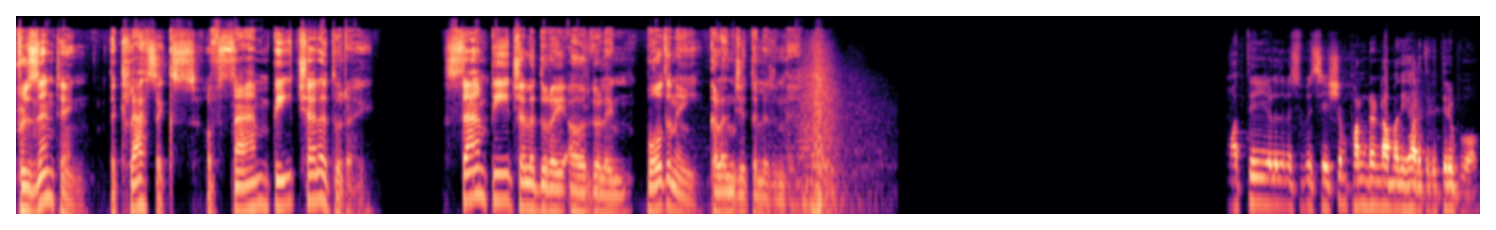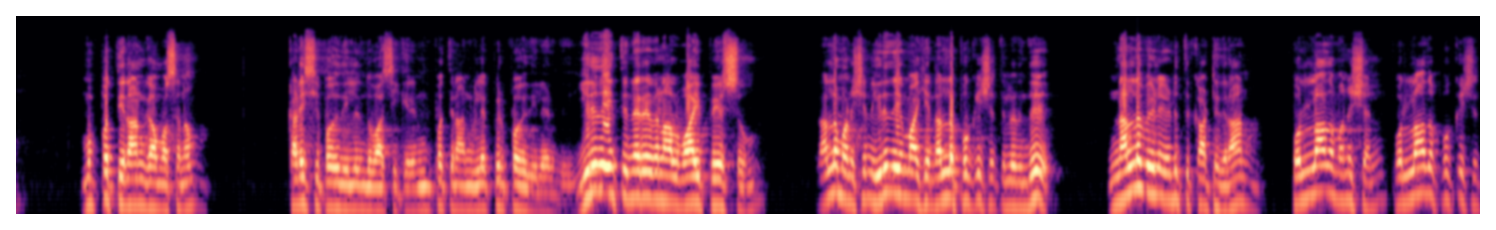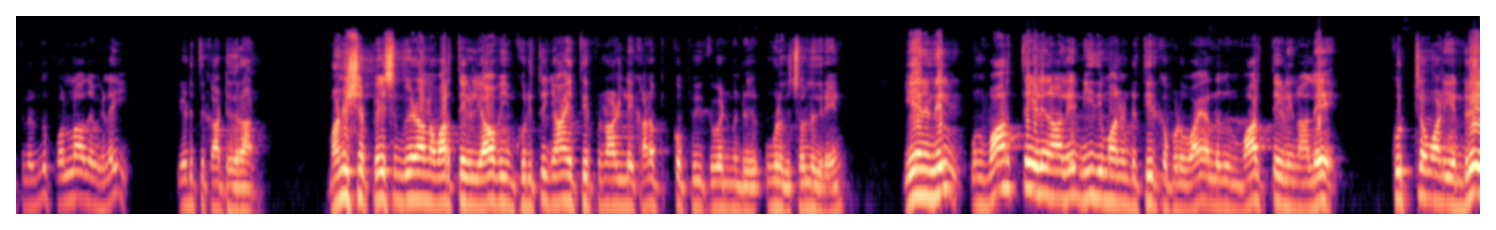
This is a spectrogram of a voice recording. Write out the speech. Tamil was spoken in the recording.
presenting the classics of Sam P. Chaladurai. Sam P. Chaladurai அவர்களின் போதனை களஞ்சியத்திலிருந்து மத்திய எழுதின சுவிசேஷம் பன்னிரெண்டாம் அதிகாரத்துக்கு திருப்புவோம் முப்பத்தி நான்காம் வசனம் கடைசி பகுதியிலிருந்து வாசிக்கிறேன் முப்பத்தி நான்கில் பிற்பகுதியிலிருந்து இருதயத்து நிறைவினால் வாய் பேசும் நல்ல மனுஷன் இருதயமாகிய நல்ல பொக்கிஷத்திலிருந்து நல்ல வேலை எடுத்து காட்டுகிறான் பொல்லாத மனுஷன் பொல்லாத பொக்கிஷத்திலிருந்து பொல்லாதவைகளை எடுத்து காட்டுகிறான். மனுஷர் பேசும் வீணான வார்த்தைகள் யாவையும் குறித்து நியாய தீர்ப்பு நாளிலே கணக்கு ஒப்புவிக்க வேண்டும் என்று உங்களுக்கு சொல்லுகிறேன். ஏனெனில் உன் வார்த்தைகளினாலே நீதிமான் என்று தீர்க்கப்படுவாய் அல்லது உன் வார்த்தைகளினாலே குற்றவாளி என்று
